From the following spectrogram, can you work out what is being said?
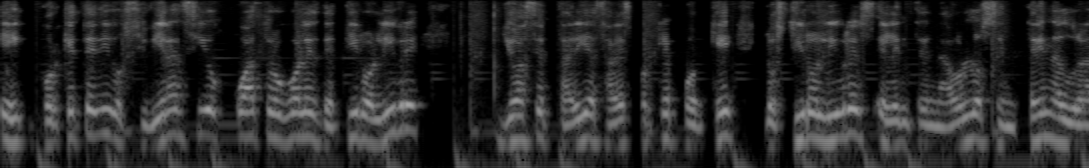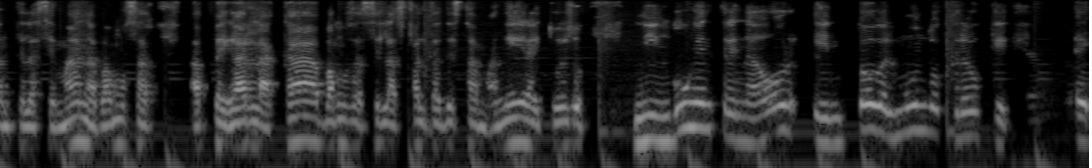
Eh, ¿Por qué te digo? Si hubieran sido cuatro goles de tiro libre, yo aceptaría, ¿sabes por qué? Porque los tiros libres el entrenador los entrena durante la semana, vamos a, a pegarla acá, vamos a hacer las faltas de esta manera y todo eso. Ningún entrenador en todo el mundo creo que eh,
